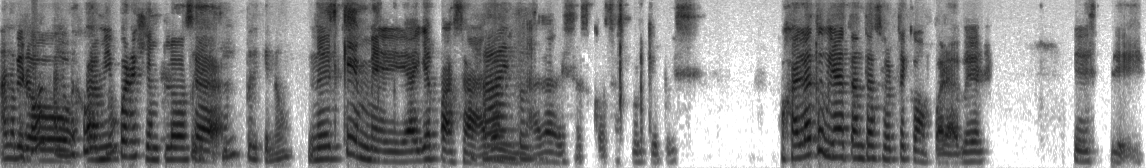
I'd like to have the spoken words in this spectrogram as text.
a lo pero mejor, a, lo mejor, a mí, por ejemplo, o sea, sí, puede que no. No es que me haya pasado nada de esas cosas, porque pues, ojalá tuviera tanta suerte como para ver este,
